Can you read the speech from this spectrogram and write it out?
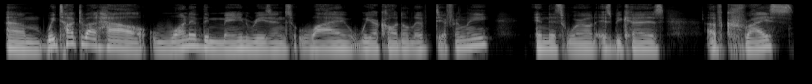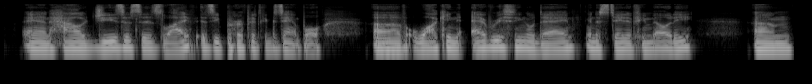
um, we talked about how one of the main reasons why we are called to live differently in this world is because of Christ and how Jesus's life is the perfect example of walking every single day in a state of humility. Um,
